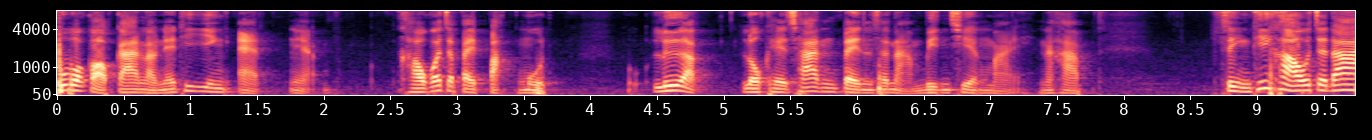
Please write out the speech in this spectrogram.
ผู้ประกอบการเหล่านี้ที่ยิง ad เนี่ยเขาก็จะไปปักหมุดเลือก location เป็นสนามบินเชียงใหม่นะครับ สิ่งที่เขาจะได้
